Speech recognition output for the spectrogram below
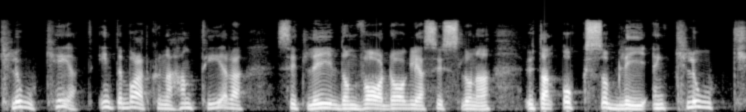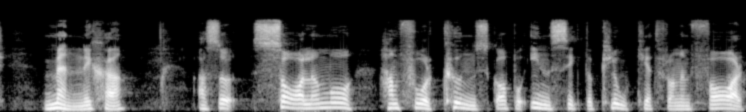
klokhet. Inte bara att kunna hantera sitt liv, de vardagliga sysslorna, utan också bli en klok människa. Alltså Salomo, han får kunskap och insikt och klokhet från en far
